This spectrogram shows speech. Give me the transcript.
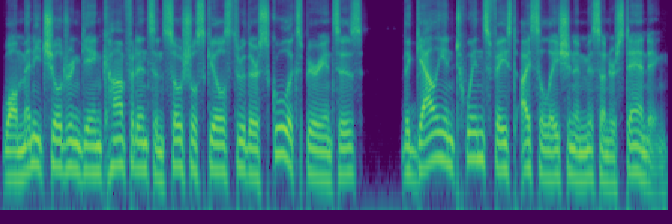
While many children gained confidence and social skills through their school experiences, the Galyon twins faced isolation and misunderstanding.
